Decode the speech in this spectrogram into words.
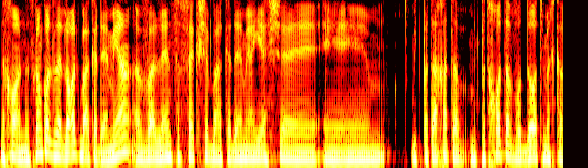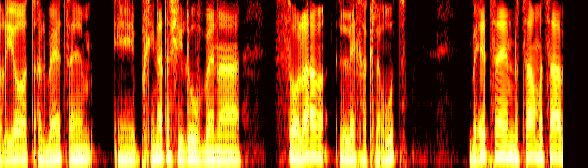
נכון, אז קודם כל זה לא רק באקדמיה, אבל אין ספק שבאקדמיה יש, אה, אה, מתפתחת, מתפתחות עבודות מחקריות על בעצם אה, בחינת השילוב בין הסולאר לחקלאות. בעצם נוצר מצב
